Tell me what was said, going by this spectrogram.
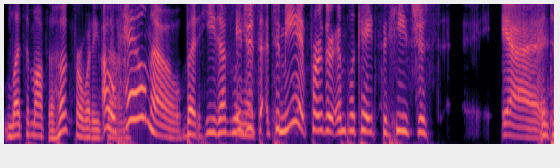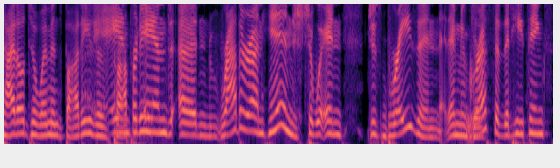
lets him off the hook for what he's doing. oh done. hell no But he definitely it just to me it further implicates that he's just yeah, entitled to women's bodies as and, property. and uh, rather unhinged to and just brazen and aggressive that he thinks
